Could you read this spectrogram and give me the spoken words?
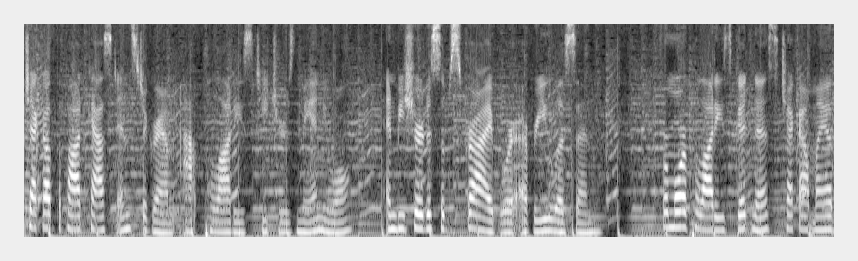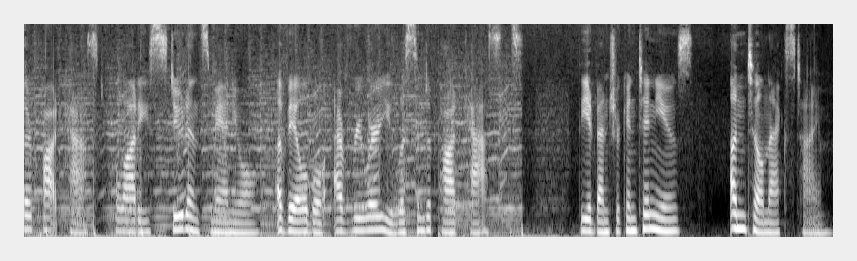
Check out the podcast Instagram at Pilates Teacher's Manual and be sure to subscribe wherever you listen. For more Pilates goodness, check out my other podcast, Pilates Students Manual, available everywhere you listen to podcasts. The adventure continues. Until next time.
